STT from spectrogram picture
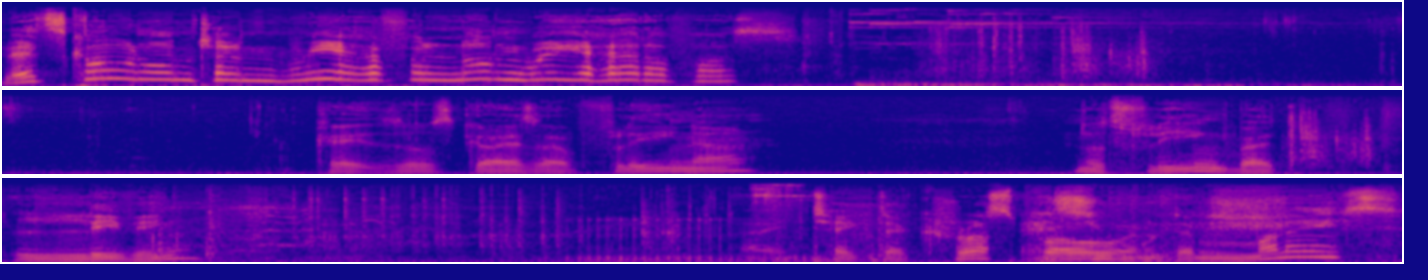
Let's go, London. We have a long way ahead of us. Okay, those guys are fleeing now. Not fleeing, but leaving. I take the crossbow and the monies.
